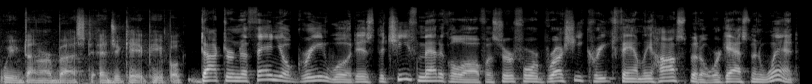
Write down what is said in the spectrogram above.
we've done our best to educate people. Dr. Nathaniel Greenwood is the chief medical officer for Brushy Creek Family Hospital, where Gassman went.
